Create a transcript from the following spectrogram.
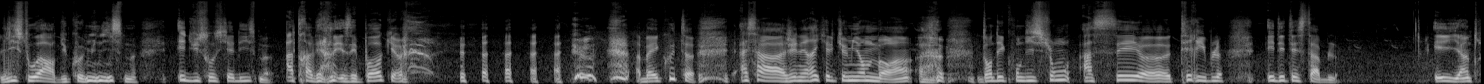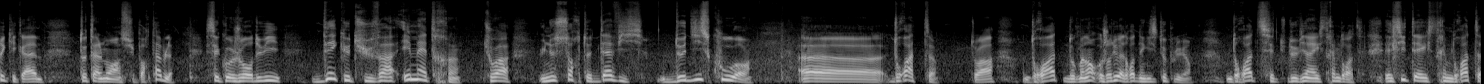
l'histoire du communisme et du socialisme à travers les époques. ah bah écoute, ah, ça a généré quelques millions de morts, hein, dans des conditions assez euh, terribles et détestables. Et il y a un truc qui est quand même totalement insupportable, c'est qu'aujourd'hui, dès que tu vas émettre, tu vois, une sorte d'avis, de discours euh, droite, tu vois, droite, donc maintenant aujourd'hui la droite n'existe plus. Hein. Droite, c'est tu deviens extrême droite. Et si tu es extrême droite,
